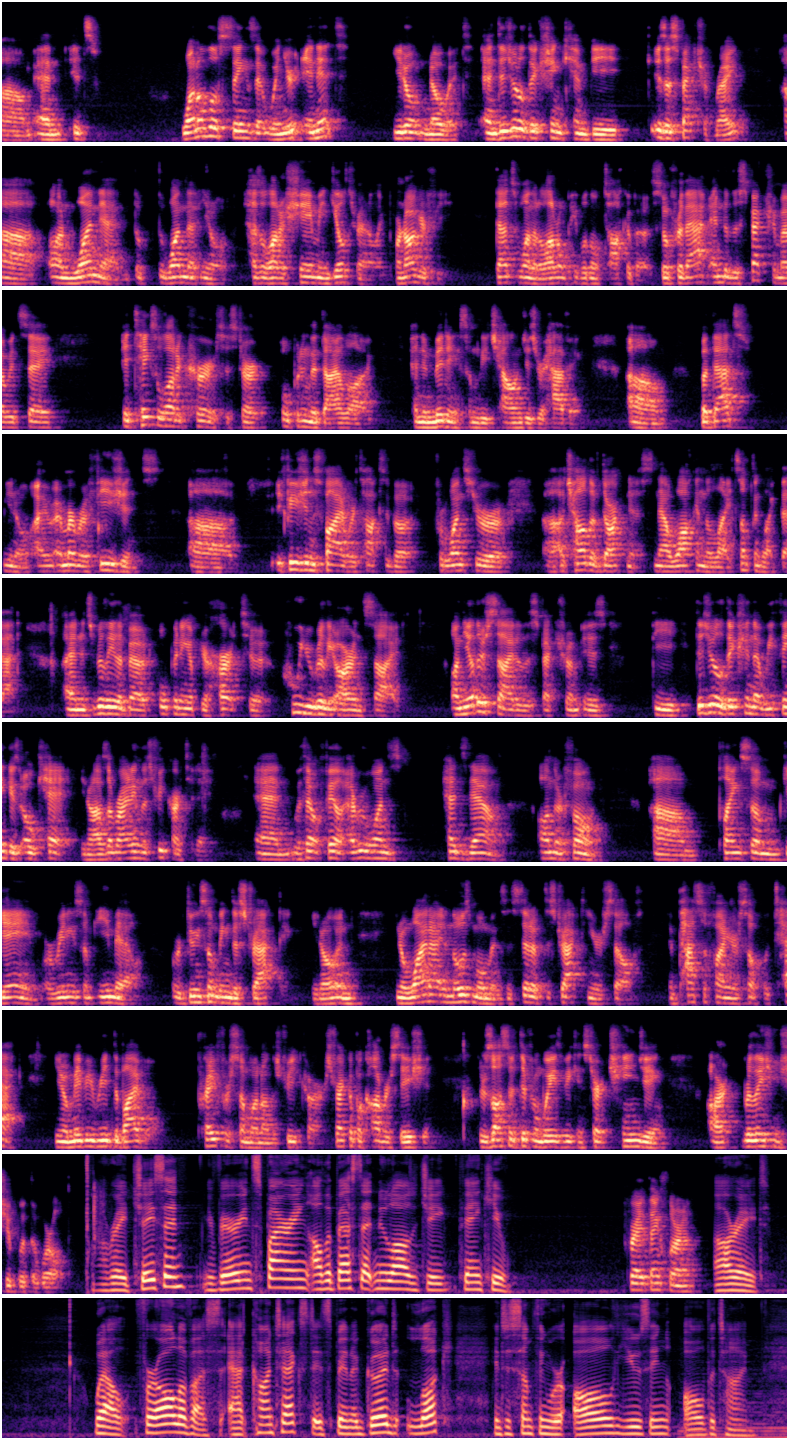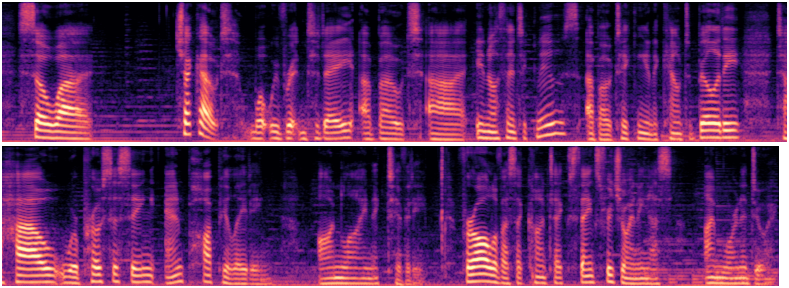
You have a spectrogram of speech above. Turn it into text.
Um, and it's one of those things that when you're in it, you don't know it. And digital addiction can be, is a spectrum, right? uh, on one end, the, the one that you know has a lot of shame and guilt around it, like pornography, that's one that a lot of people don't talk about. So for that end of the spectrum, I would say it takes a lot of courage to start opening the dialogue and admitting some of the challenges you're having. Um, but that's you know I, I remember Ephesians, uh, Ephesians five, where it talks about for once you're uh, a child of darkness, now walk in the light, something like that. And it's really about opening up your heart to who you really are inside. On the other side of the spectrum is the digital addiction that we think is okay. You know, I was riding the streetcar today, and without fail, everyone's heads down on their phone, um, playing some game or reading some email or doing something distracting. You know, and you know, why not in those moments instead of distracting yourself and pacifying yourself with tech? You know, maybe read the Bible, pray for someone on the streetcar, strike up a conversation. There's lots of different ways we can start changing our relationship with the world. All right, Jason, you're very inspiring. All the best at Nulogy. Thank you. Great. Thanks, Lorna. All right. Well, for all of us at Context, it's been a good look into something we're all using all the time. So uh, check out what we've written today about uh, inauthentic news, about taking an accountability to how we're processing and populating online activity. For all of us at Context, thanks for joining us. I'm Lorna Dueck.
